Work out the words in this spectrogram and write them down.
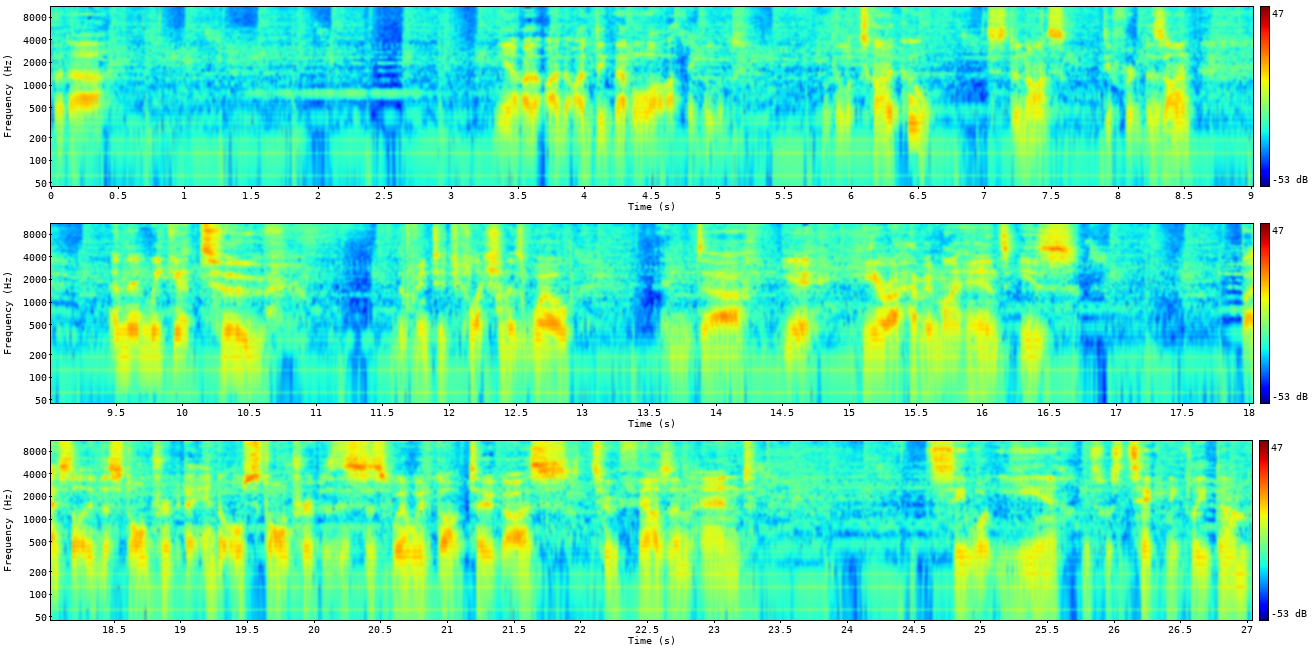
But uh, yeah, I, I, I dig that a lot. I think it looks, I think it looks kind of cool. Just a nice, different design. And then we get to the vintage collection as well. And uh, yeah, here I have in my hands is basically the Stormtrooper to end all Stormtroopers. This is where we've got to, guys. 2000 and let's see what year this was technically done.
